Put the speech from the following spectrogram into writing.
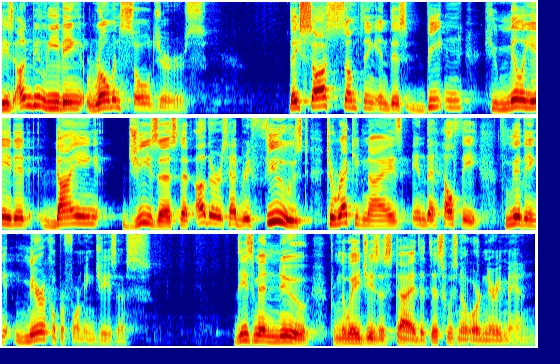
these unbelieving Roman soldiers, they saw something in this beaten, humiliated, dying Jesus that others had refused to recognize in the healthy, living, miracle performing Jesus. These men knew from the way Jesus died that this was no ordinary man.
